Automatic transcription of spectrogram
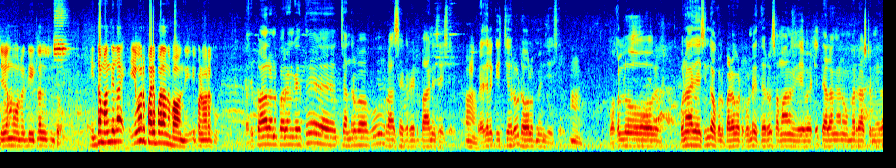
జగన్మోహన్ రెడ్డి ఇట్లా చూసింటావు. ఇంతమందిలా ఎవరు పరిపాలన బాగుంది ఇప్పటి వరకు? పరిపాలన పరంగా అయితే చంద్రబాబు రాజశేఖర రెడ్డి బాగానే చేశారు. ప్రజలకు ఇచ్చారు డెవలప్మెంట్ చేశారు. ఒకళ్ళు పునాది వేసింది ఒకళ్ళు పడగొట్టకుండా ఇద్దరు సమానంగా చేయబట్టి తెలంగాణ ఉమ్మడి రాష్ట్రం మీద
